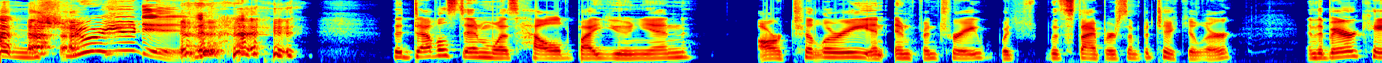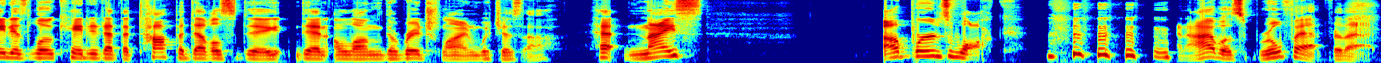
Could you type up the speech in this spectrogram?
I'm sure you did. the Devil's Den was held by Union artillery and infantry, which with snipers in particular. And the barricade is located at the top of Devil's Den along the ridge line, which is a he- nice upwards walk. and I was real fat for that.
